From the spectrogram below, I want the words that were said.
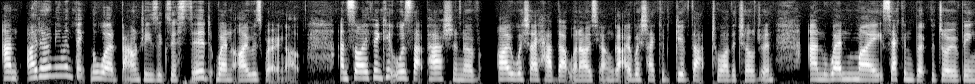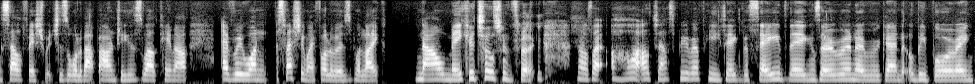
And I don't even think the word boundaries existed when I was growing up. And so I think it was that passion of, I wish I had that when I was younger. I wish I could give that to other children. And when my second book, The Joy of Being Selfish, which is all about boundaries as well, came out, everyone, especially my followers, were like, now make a children's book. and I was like, oh, I'll just be repeating the same things over and over again. It'll be boring.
